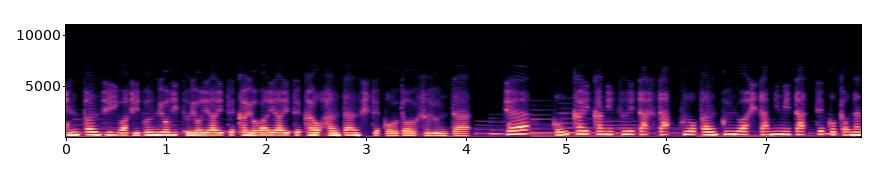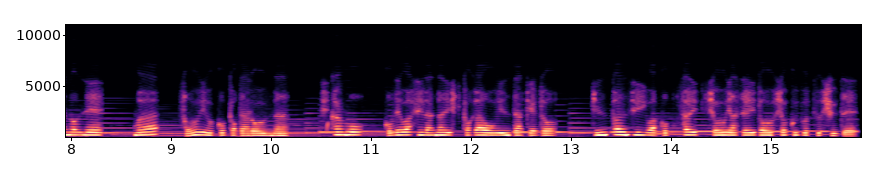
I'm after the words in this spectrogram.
チンパンジーは自分より強い相手か弱い相手かを判断して行動するんだ。じゃあ、今回噛みついたスタッフをパン君は下に見たってことなのね。まあ、そういうことだろうな。しかも、これは知らない人が多いんだけど、チンパンジーは国際希少野生動植物種で、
